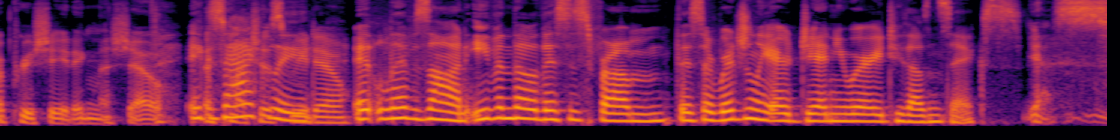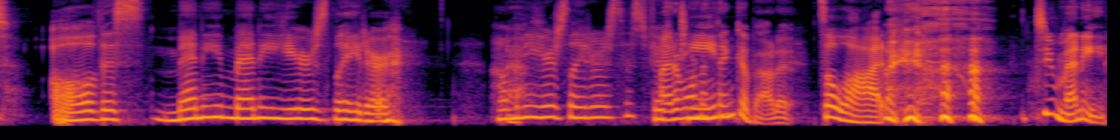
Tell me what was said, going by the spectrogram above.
appreciating the show Exactly. as much as we do. It lives on, even though this is from this originally aired January 2006. Yes. All this many, many years later. How many years later is this? 15? I don't want to think about it. It's a lot. Too many.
